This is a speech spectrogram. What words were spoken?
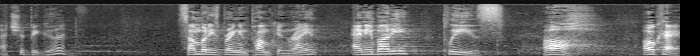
that should be good. Somebody's bringing pumpkin, right? Anybody? Please. Oh, okay.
